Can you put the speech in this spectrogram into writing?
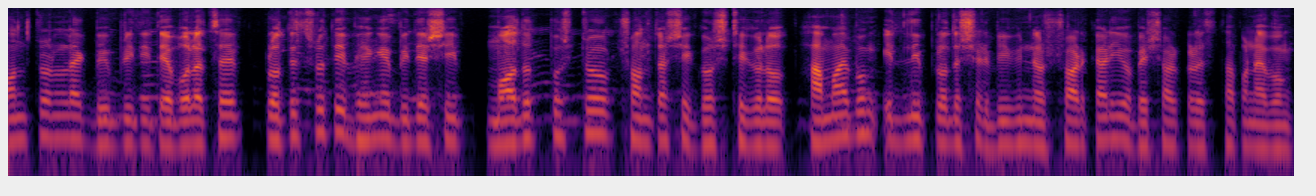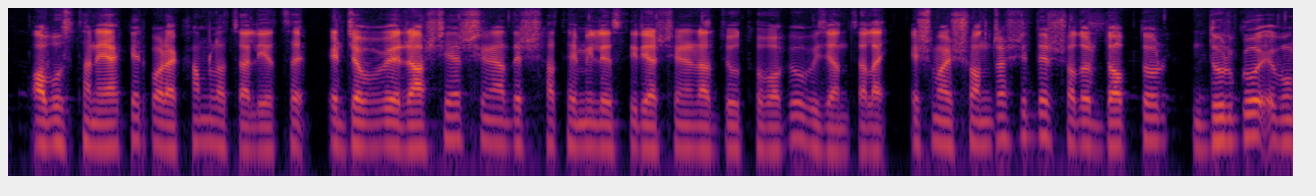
মন্ত্রণালয় এক বিবৃতিতে বলেছে, প্রতিশ্রুতি ভেঙে বিদেশি মদতপুষ্ট সন্ত্রাসী গোষ্ঠীগুলো হামা এবং ইদলি প্রদেশের বিভিন্ন সরকারি ও বেসরকারি স্থাপনা এবং অবস্থানে একের পর এক হামলা চালিয়েছে। এর জবাবে রাশিয়ার সেনাদের সাথে মিলে সিরিয়ার সেনারা যৌথভাবে অভিযান চালায়। এ সময় সন্ত্রাসীদের সদর দপ্তর দুর্গ এবং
